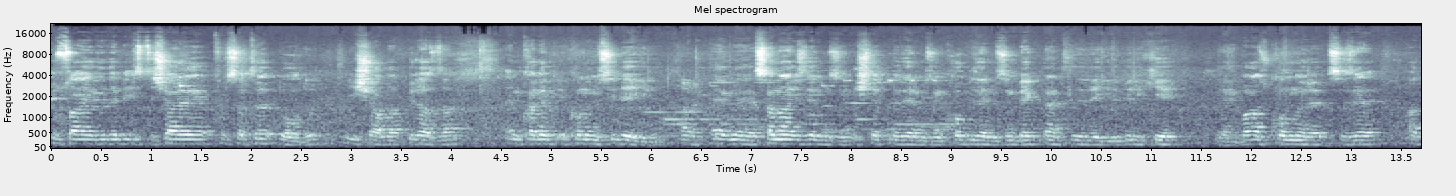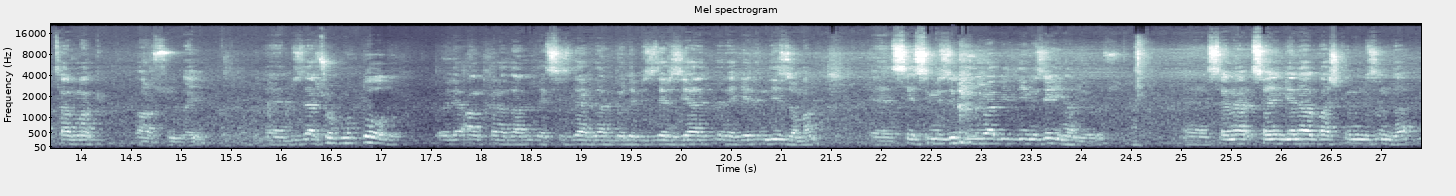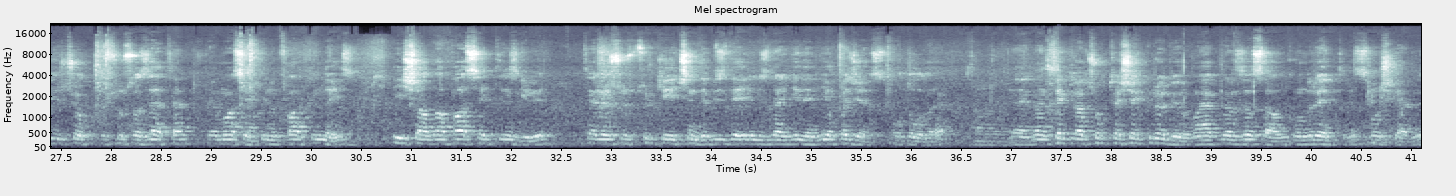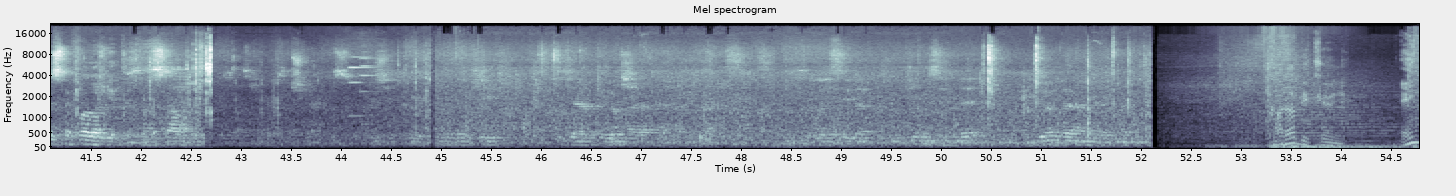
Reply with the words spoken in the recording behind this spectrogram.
bu sayede de bir istişare fırsatı doğdu. İnşallah birazdan hem Karabük ekonomisiyle ilgili hem e, sanayicilerimizin, işletmelerimizin, kobilerimizin beklentileriyle ilgili bir iki e, bazı konuları size aktarmak arzusundayım. E, Bizler çok mutlu olduk. Öyle Ankara'dan ve sizlerden böyle bizleri ziyaretlere gelindiği zaman e, sesimizi duyurabildiğimize inanıyoruz. Ee, Sana, Sayın Genel Başkanımızın da birçok hususa zaten temas ettiğinin farkındayız. İnşallah bahsettiğiniz gibi terörsüz Türkiye için de biz de elimizden geleni yapacağız oda olarak. Ee, Ben tekrar çok teşekkür ediyorum. Ayaklarınıza sağlık, onur ettiniz. Hoş geldiniz, sefalar getirdiniz. Sağ olun.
